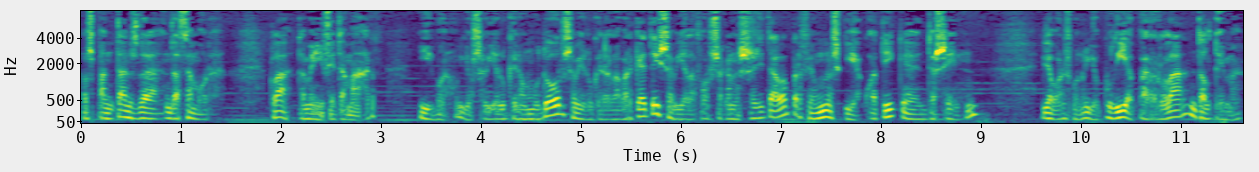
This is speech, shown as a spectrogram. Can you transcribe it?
als pantans de, de Zamora. Clar, també he fet a mar, i bueno, jo sabia el que era un motor, sabia el que era la barqueta i sabia la força que necessitava per fer un esquí aquàtic eh, decent. Llavors, bueno, jo podia parlar del tema.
